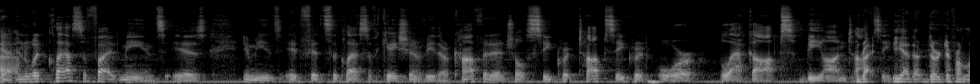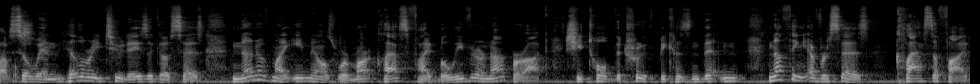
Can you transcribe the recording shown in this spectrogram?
Yeah, and um, what classified means is it means it fits the classification of either confidential, secret, top secret, or black ops beyond top Right. secret. Yeah, there, there are different levels. So when Hillary two days ago says none of my emails were marked classified, believe it or not, Barak, she told the truth because th- nothing ever says classified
